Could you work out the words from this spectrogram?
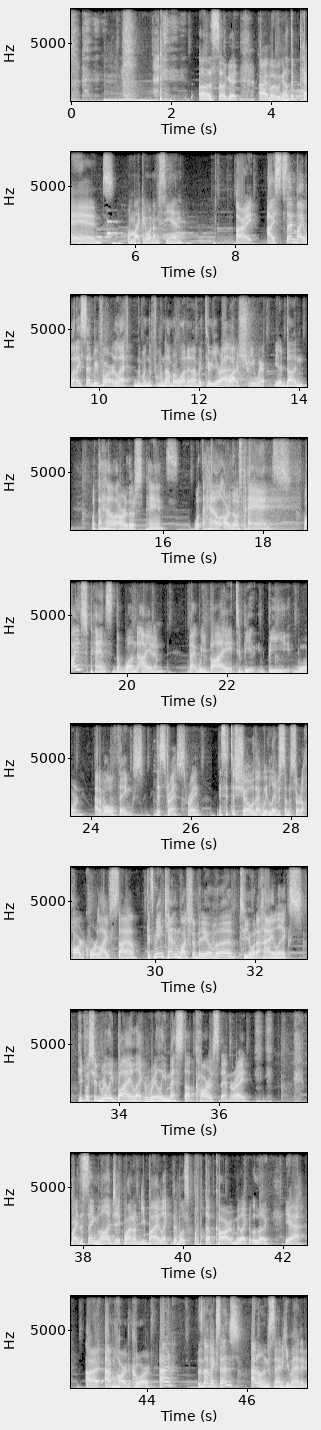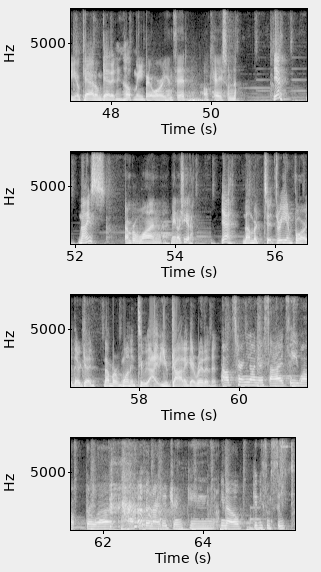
oh, that's so good. All right, moving on to pants. I'm liking what I'm seeing. All right, I stand by what I said before. Left number one and number two. You're A lot out. of streetwear. You're done. What the hell are those pants? What the hell are those pants? Why is pants the one item that we buy to be be worn? Out of all things, distress, right? Is it to show that we live some sort of hardcore lifestyle? Because me and Ken watched a video of a Toyota Hilux. People should really buy like really messed up cars then, right? By the same logic, why don't you buy like the most fucked up car and be like, look, yeah, I, I'm hardcore. Huh? Doesn't that make sense? I don't understand humanity, okay? I don't get it. Help me. oriented. Okay, so Yeah. Nice. Number one. Man, don't you get Yeah. Number two, three, and four, they're good. Number one and two, I, you gotta get rid of them. I'll turn you on your side so you won't throw up after the night of drinking. You know, give you some soup.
